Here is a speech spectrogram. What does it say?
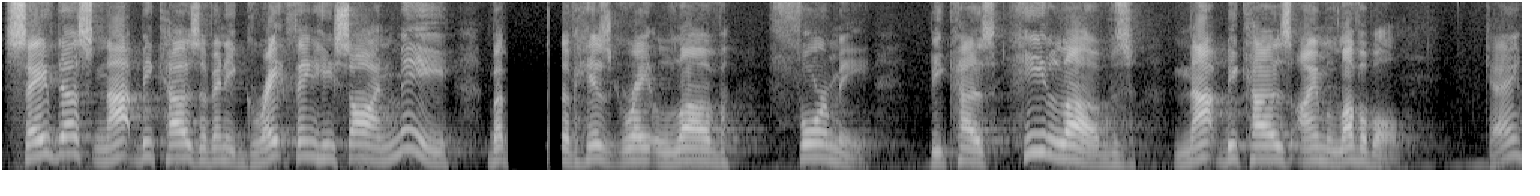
saved us not because of any great thing He saw in me, but because of His great love for me. Because He loves, not because I'm lovable. Okay?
